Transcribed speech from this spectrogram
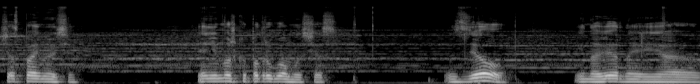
Сейчас поймете. Я немножко по-другому сейчас сделал. И, наверное, я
